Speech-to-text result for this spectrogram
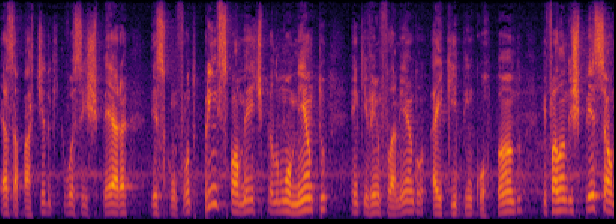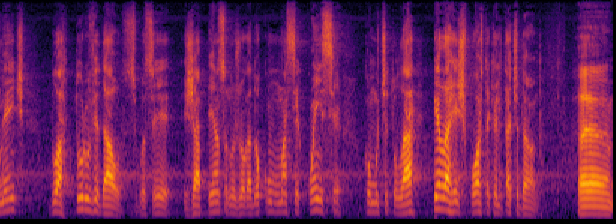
essa partida, o que você espera desse confronto, principalmente pelo momento em que vem o Flamengo, a equipe encorpando e falando especialmente do Arturo Vidal. Se você já pensa no jogador com uma sequência como titular, pela resposta que ele está te dando. É,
